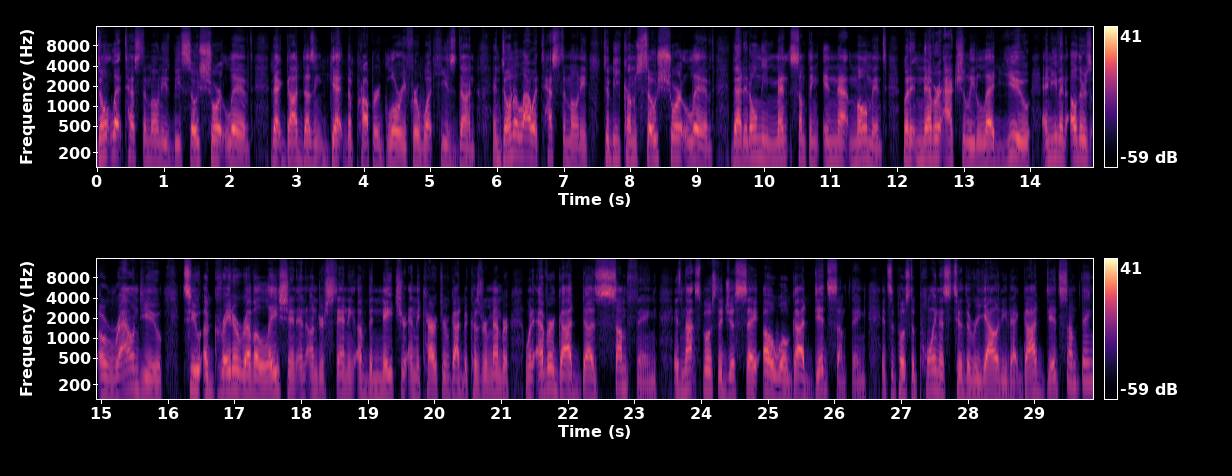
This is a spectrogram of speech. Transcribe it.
Don't let testimonies be so short lived that God doesn't get the proper glory for what He's done. And don't allow a testimony to become so short lived that it only meant something in that moment, but it never actually led you and even others around you to a greater revelation and understanding of the nature and the character of God. Because remember, whenever God does something, it's not supposed to just say, oh, well, God did something. It's supposed to point us to the reality that God did something.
